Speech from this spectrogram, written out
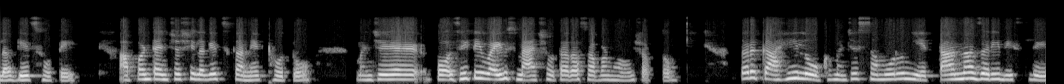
लगेच होते. आपण त्यांच्याशी लगेच कनेक्ट होतो. म्हणजे पॉझिटिव्ह वाईब्स मॅच होतात असं आपण म्हणू शकतो. तर काही लोक म्हणजे समोरून येताना जरी दिसले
